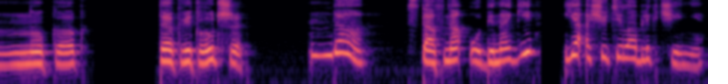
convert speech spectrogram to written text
«Ну как? Так ведь лучше?» «Да», Встав на обе ноги, я ощутила облегчение.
